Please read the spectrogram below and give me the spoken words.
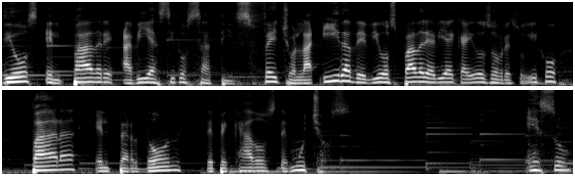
Dios el Padre había sido satisfecho, la ira de Dios Padre había caído sobre su Hijo para el perdón de pecados de muchos. Eso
